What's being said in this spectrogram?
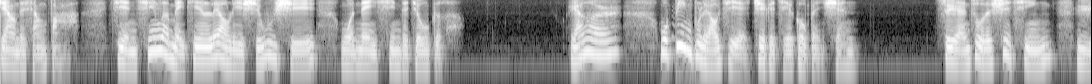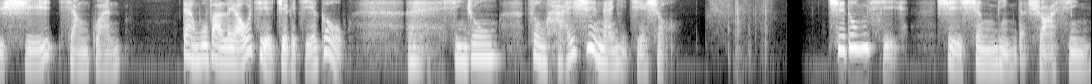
这样的想法减轻了每天料理食物时我内心的纠葛。然而，我并不了解这个结构本身。虽然做的事情与食相关，但无法了解这个结构，唉，心中总还是难以接受。吃东西是生命的刷新。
